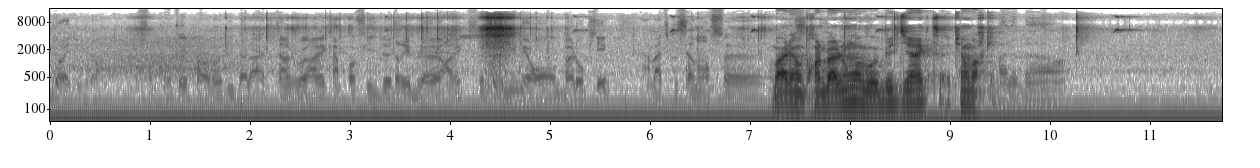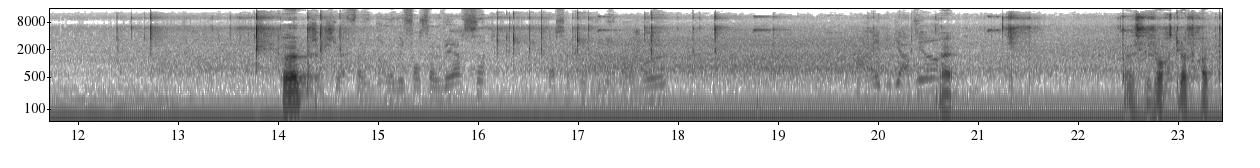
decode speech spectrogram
pur et dur. De son côté, Paolo Dybala est un joueur avec un profil de dribbleur, avec ce petit numéro balle au pied. Un match qui s'annonce. euh, Bon, allez, on prend le ballon, on va au but direct et puis on marque. Hop. Ouais. Pas assez forte la frappe.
